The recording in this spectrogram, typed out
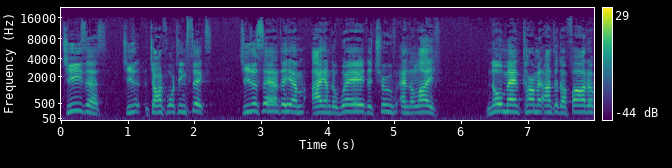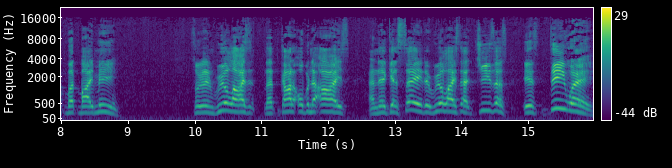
Jesus, Jesus, John 14, 6, Jesus said unto him, I am the way, the truth, and the life. No man cometh unto the Father but by me. So they didn't realize that God opened their eyes and they get saved. They realize that Jesus is the way,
